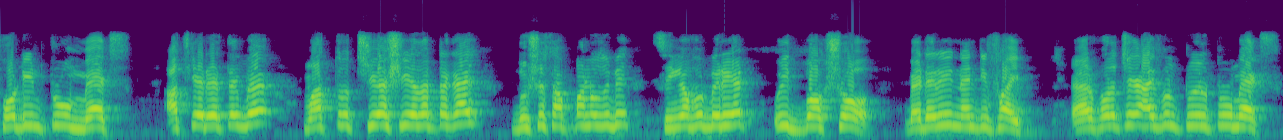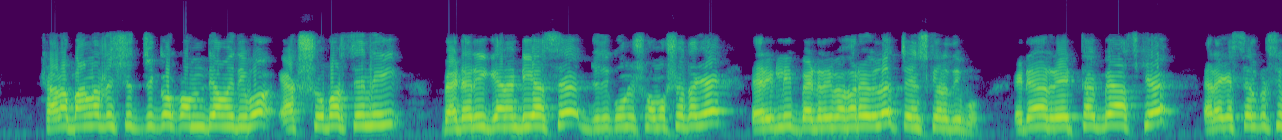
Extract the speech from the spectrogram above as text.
ফোরটিন প্রো ম্যাক্স আজকে রেট থাকবে মাত্র ছিয়াশি হাজার টাকায় দুশো ছাপ্পান্ন GB Singapore variant with box battery ninety five এরপর হচ্ছে আইফোন টুয়েলভ প্রো ম্যাক্স সারা বাংলাদেশের থেকে কম দামে দিব। একশো পার্সেন্টই ব্যাটারি গ্যারান্টি আছে। যদি কোনো সমস্যা থাকে ডাইরেক্টলি ব্যাটারি ব্যাপারে হলে চেঞ্জ করে দিব। এটা রেট থাকবে আজকে, এর আগে সেল করছি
